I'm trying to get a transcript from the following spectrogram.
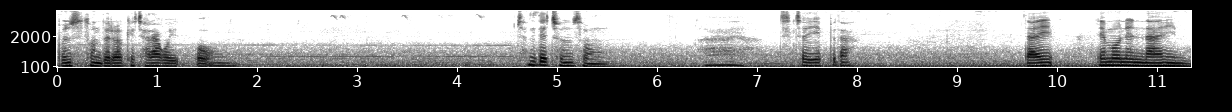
문스톤도 이렇게 자라고 있고. 천대천송. 아 진짜 예쁘다. 나임 레몬앤 나임.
